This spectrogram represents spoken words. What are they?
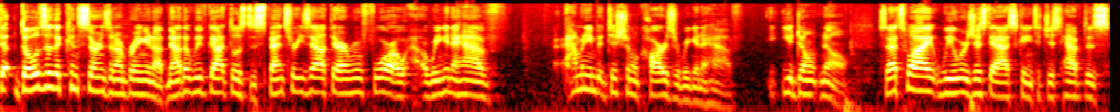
Th- those are the concerns that I'm bringing up. Now that we've got those dispensaries out there on Route 4, are, are we going to have, how many additional cars are we going to have? You don't know. So that's why we were just asking to just have this,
